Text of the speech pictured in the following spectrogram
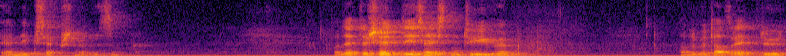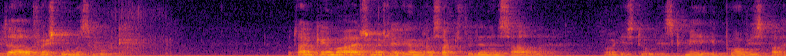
En exceptionalism. Og dette skjedde i 1620. Og det ble tatt rett ut av Første Mosebok. Og tanken var, som jeg flere ganger har sagt i denne sal, og historisk meget påvisbar,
